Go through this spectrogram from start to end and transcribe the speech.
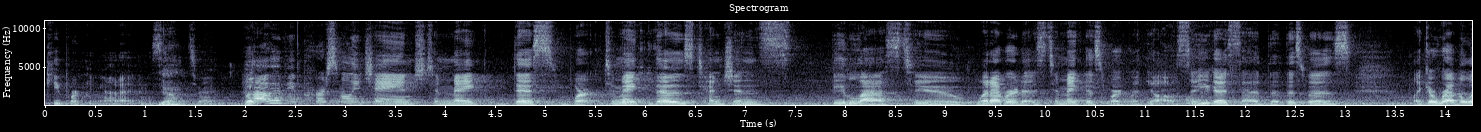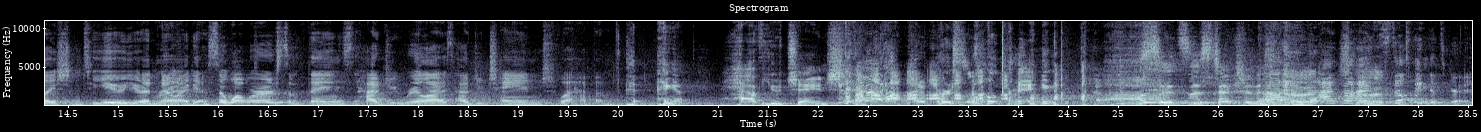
keep working at it? In a Yeah. sense, right? But- how have you personally changed to make this work, to make those tensions be less, to whatever it is, to make this work with y'all? So you guys said that this was like a revelation to you. You had no Right. idea. So what were some things? How'd you realize? How'd you change? What happened? Hang on. Have you changed a personal thing since this tension has Good. I, thought- I still think it's great.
